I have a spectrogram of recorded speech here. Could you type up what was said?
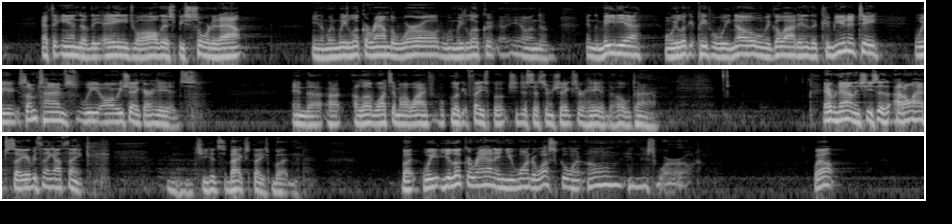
at the end of the age will all this be sorted out. You know, when we look around the world, when we look, uh, you know, in the, in the media, when we look at people we know, when we go out into the community, we, sometimes we, always shake our heads. And, uh, I, I love watching my wife look at Facebook. She just sits there and shakes her head the whole time. Every now and then she says, I don't have to say everything I think. She hits the backspace button. But we, you look around and you wonder what's going on in this world. Well,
